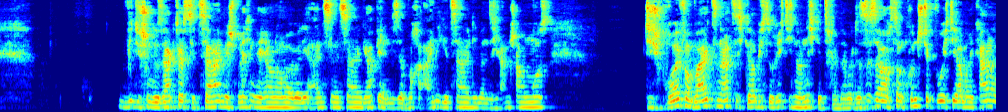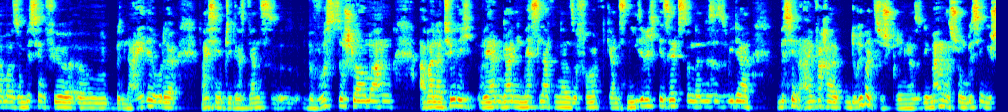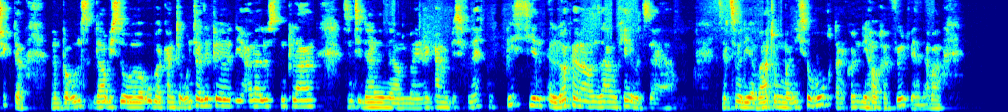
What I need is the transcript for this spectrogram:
wie du schon gesagt hast, die Zahlen, wir sprechen gleich auch nochmal über die einzelnen Zahlen, gab ja in dieser Woche einige Zahlen, die man sich anschauen muss die Spreu vom Weizen hat sich, glaube ich, so richtig noch nicht getrennt. Aber das ist auch so ein Kunststück, wo ich die Amerikaner immer so ein bisschen für ähm, beneide oder weiß nicht, ob die das ganz äh, bewusst so schlau machen. Aber natürlich werden da die Messlatten dann sofort ganz niedrig gesetzt und dann ist es wieder ein bisschen einfacher drüber zu springen. Also die machen das schon ein bisschen geschickter. Wenn bei uns, glaube ich, so Oberkante Unterlippe die Analysten planen, sind die dann in Amerika ein bisschen, vielleicht ein bisschen lockerer und sagen, okay, jetzt, äh, setzen wir die Erwartungen mal nicht so hoch, dann können die auch erfüllt werden. Aber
